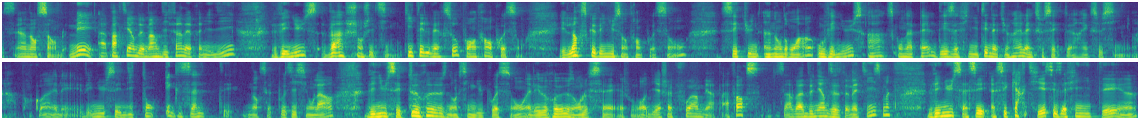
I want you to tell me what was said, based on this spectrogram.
c'est un ensemble. Mais à partir de mardi fin d'après-midi, Vénus va changer de signe, quitter le Verseau pour entrer en Poisson. Et lorsque Vénus entre en Poisson, c'est un endroit où Vénus a ce qu'on appelle des affinités naturelles avec ce secteur, avec ce signe. Voilà. Est, Vénus est, dit-on, exaltée dans cette position-là. Vénus est heureuse dans le signe du poisson, elle est heureuse, on le sait, je vous le redis à chaque fois, mais à, force, ça va devenir des automatismes. Vénus a ses, quartiers, ses affinités, hein,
